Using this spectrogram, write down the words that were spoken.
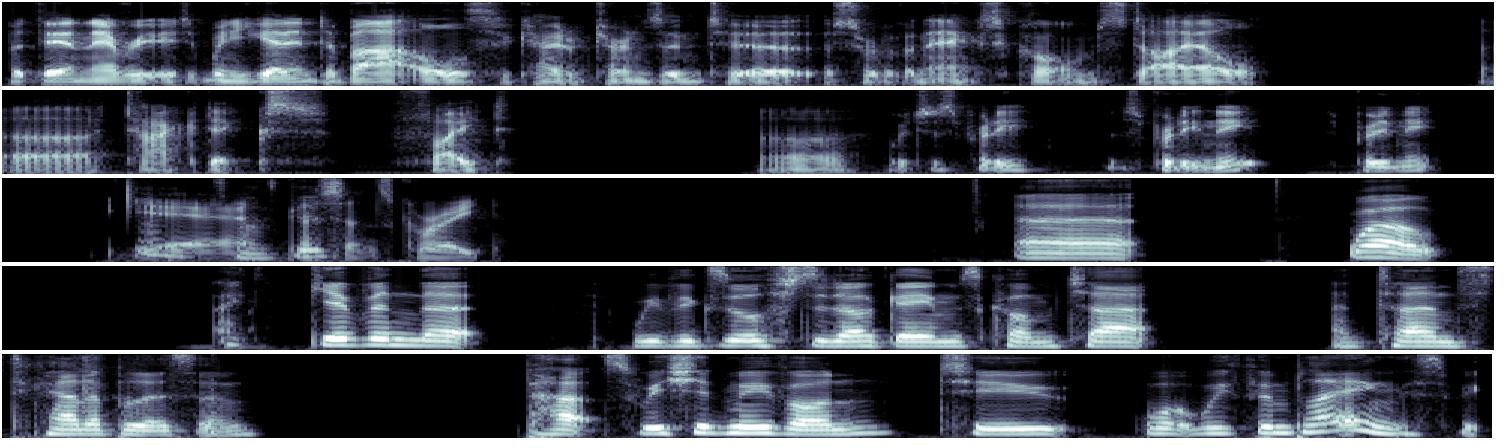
But then every when you get into battles, it kind of turns into a sort of an XCOM style uh, tactics fight, uh, which is pretty. It's pretty neat. It's pretty neat. Oh, Yeah, sounds good. that sounds great. Uh, well, I- given that we've exhausted our Gamescom chat and turned to cannibalism, perhaps we should move on to what we've been playing this week.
